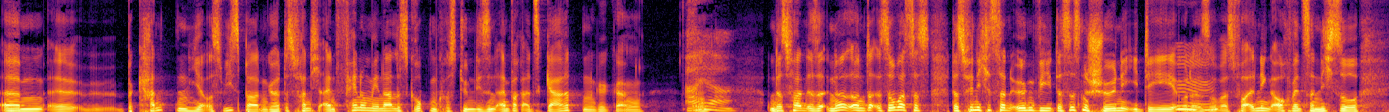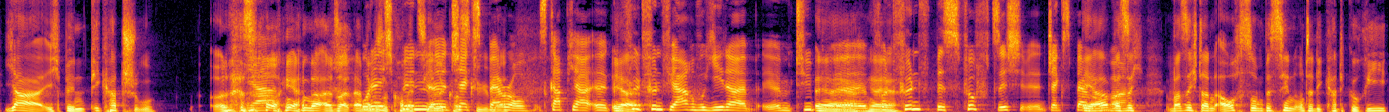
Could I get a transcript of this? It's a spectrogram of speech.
ähm, äh, Bekannten hier aus Wiesbaden gehört, das fand ich ein phänomenales Gruppenkostüm. Die sind einfach als Garten gegangen. Ah ja. Und das fand, also, ne, und sowas, das, das finde ich ist dann irgendwie, das ist eine schöne Idee mhm. oder sowas. Vor allen Dingen auch, wenn es dann nicht so, ja, ich bin Pikachu oder so. Ja. Ne? also halt einfach oder so ich bin äh, Jack Sparrow. Es gab ja äh, gefühlt fünf Jahre, wo jeder ähm, Typ äh, von fünf bis 50 äh, Jack Sparrow ja, war. Was ich, was ich dann auch so ein bisschen unter die Kategorie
